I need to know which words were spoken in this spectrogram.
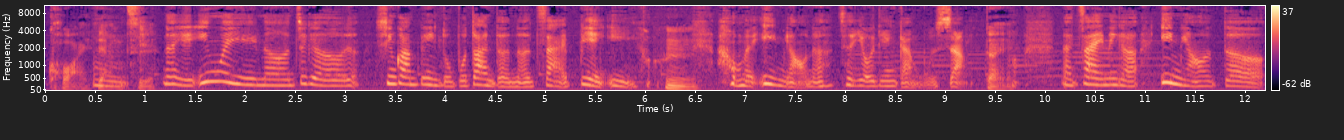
快，这样子。那也因为呢，这个新冠病毒不断的呢在变异哈，嗯，我们疫苗呢这有点赶不上，对。那在那个疫苗的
